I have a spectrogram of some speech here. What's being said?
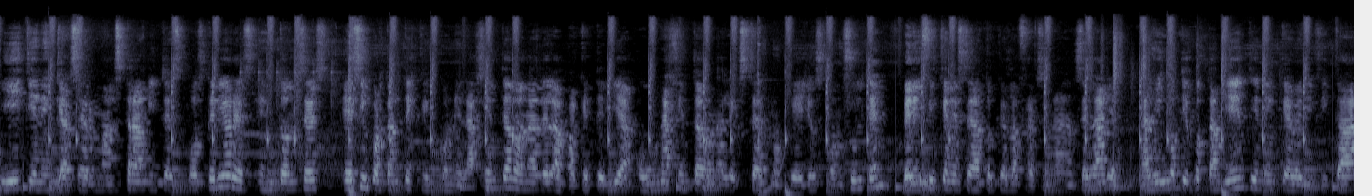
y tienen que hacer más trámites posteriores. Entonces es importante que con el agente aduanal de la paquetería o un agente aduanal externo que ellos consulten, verifiquen este dato que es la fracción arancelaria. Al mismo tiempo también tienen que verificar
